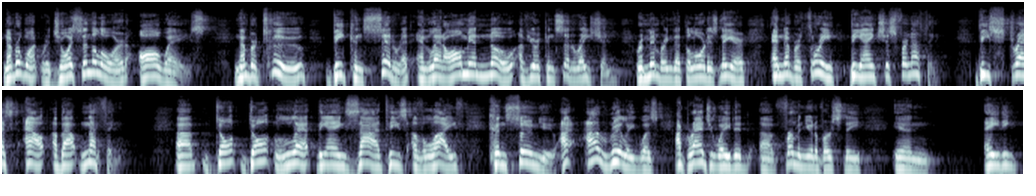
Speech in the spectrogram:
Number one, rejoice in the Lord always. Number two, be considerate and let all men know of your consideration, remembering that the Lord is near. And number three, be anxious for nothing. Be stressed out about nothing. Uh, don't, don't let the anxieties of life consume you. I, I really was, I graduated uh, Furman University in 80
